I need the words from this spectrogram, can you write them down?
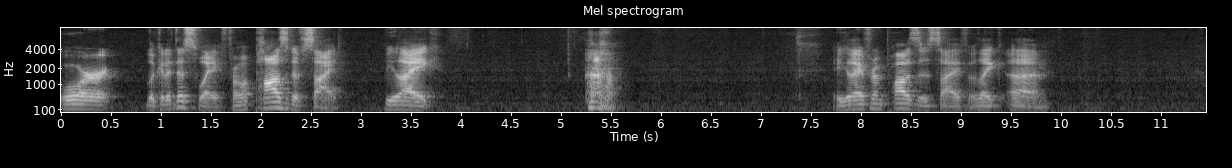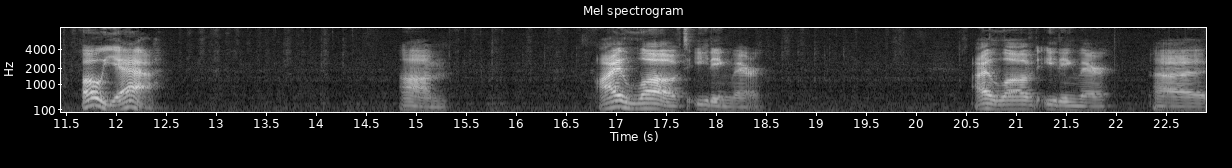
Or look at it this way from a positive side. Be like, you like from positive side, like, um, oh yeah, um, I loved eating there. I loved eating there. Uh,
